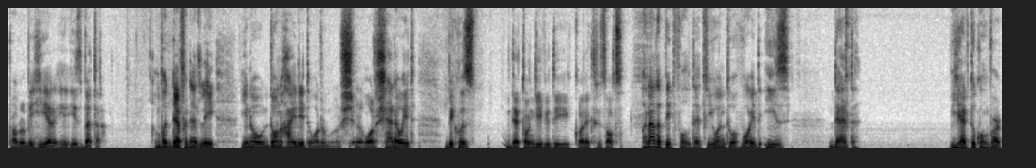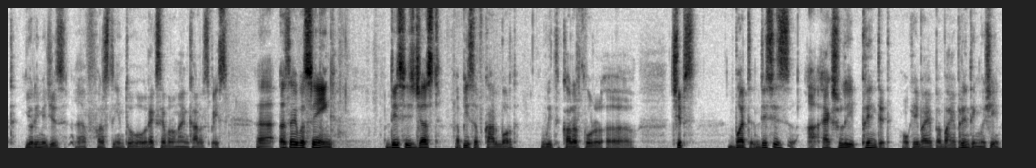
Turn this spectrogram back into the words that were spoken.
Probably here is better. But definitely you know don't hide it or sh or shadow it because that won't give you the correct results. Another pitfall that you want to avoid is that you have to convert your images uh, first into Rec 709 color space. Uh, as I was saying this is just a piece of cardboard with colorful uh, chips but this is uh, actually printed okay by, by a printing machine.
